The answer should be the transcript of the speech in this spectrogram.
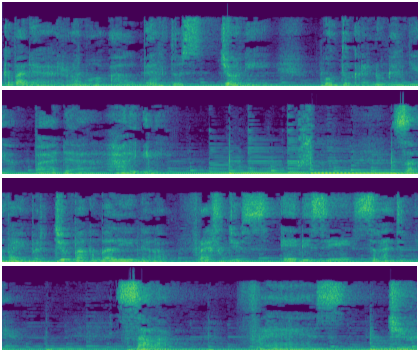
kepada Romo Albertus Joni untuk renungannya pada hari ini. Sampai berjumpa kembali dalam Fresh Juice edisi selanjutnya. Salam Fresh Juice.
